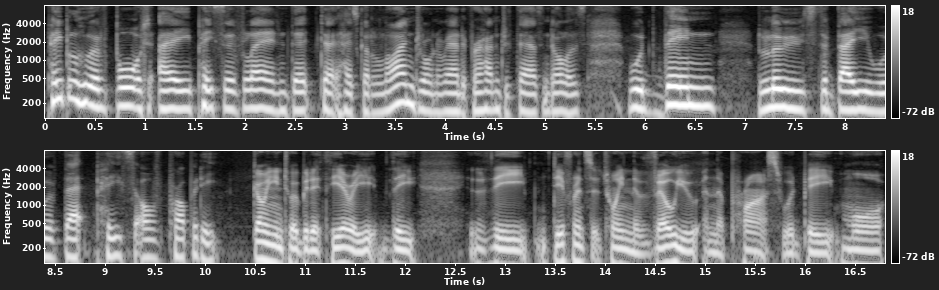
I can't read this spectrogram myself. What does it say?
people who have bought a piece of land that uh, has got a line drawn around it for $100,000 would then lose the value of that piece of property. Going into a bit of theory, the the difference between the value and the price would be more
